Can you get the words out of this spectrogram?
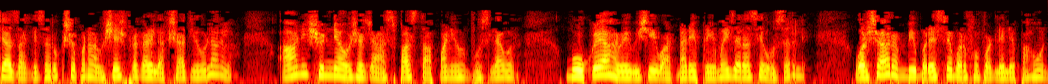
त्या जागेचा वृक्षपणा विशेष प्रकारे लक्षात येऊ लागला. आणि शून्य अंशाच्या आसपास तापमान येऊन पोचल्यावर मोकळ्या हवेविषयी वाटणारे प्रेमही जरासे ओसरले. वर्षारंभी बरेचसे बर्फ पडलेले पाहून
